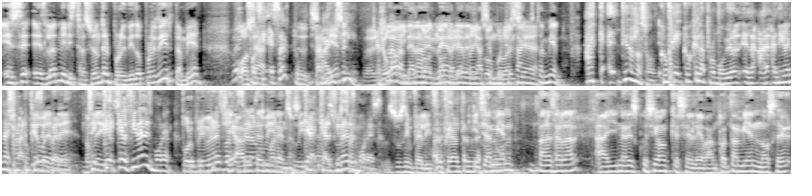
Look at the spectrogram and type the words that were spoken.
es, es la administración del prohibido prohibir también. O Pues sea, sí, exacto. eh, Ahí También, sí. eh, es yo la bandera no- del verde desde hace muchos años también. Ah, tienes razón. Creo que creo que la promovió el- a, a nivel nacional. creo que es el Verde, verde. no Sí, que, al final es Morena. Por primera vez Sí, van a hacer algo es bien en Morena. su vida. Que- que al final Sus- es Morena. Sus infelices. Al final termina Y también, Morena. para cerrar, hay una discusión que se levantó también, no se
